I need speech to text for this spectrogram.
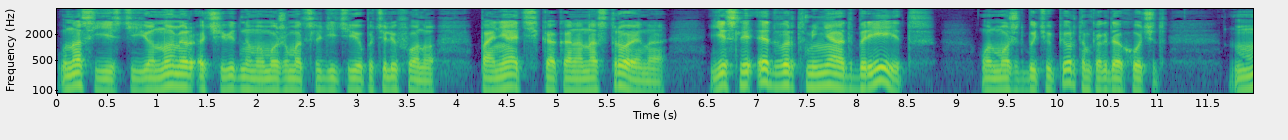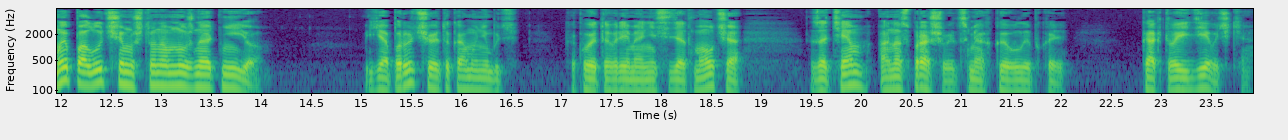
У нас есть ее номер, очевидно, мы можем отследить ее по телефону, понять, как она настроена. Если Эдвард меня отбреет, он может быть упертым, когда хочет, мы получим, что нам нужно от нее. Я поручу это кому-нибудь». Какое-то время они сидят молча. Затем она спрашивает с мягкой улыбкой, «Как твои девочки?»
